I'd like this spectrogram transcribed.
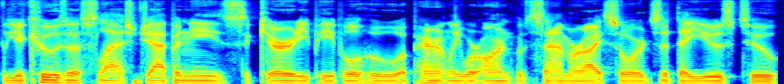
the yakuza slash Japanese security people who apparently were armed with samurai swords that they used to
